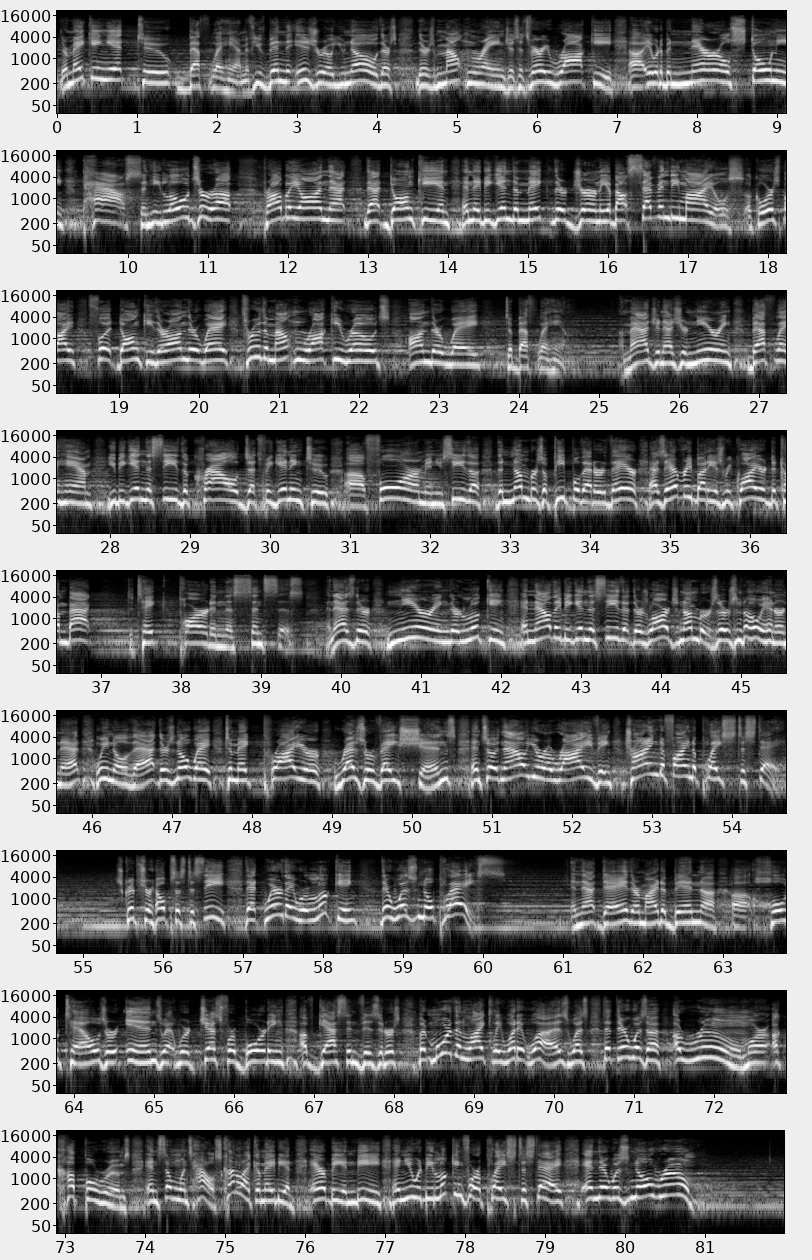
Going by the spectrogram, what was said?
They're making it to Bethlehem. If you've been to Israel, you know there's, there's mountain ranges. It's very rocky. Uh, it would have been narrow, stony paths. And he loads her up, probably on that, that donkey, and, and they begin to make their journey about 70 miles. Of course, by foot, donkey. They're on their way through the mountain rocky roads on their way to Bethlehem. Imagine as you're nearing Bethlehem, you begin to see the crowds that's beginning to uh, form, and you see the, the numbers of people that are there as everybody is required to come back to take part in this census. And as they're nearing, they're looking, and now they begin to see that there's large numbers. There's no internet. We know that. There's no way to make prior reservations. And so now you're arriving, trying to find a place to stay. Scripture helps us to see that where they were looking, there was no place. In that day, there might have been uh, uh, hotels or inns that were just for boarding of guests and visitors. But more than likely, what it was was that there was a, a room or a couple rooms in someone's house, kind of like a, maybe an Airbnb, and you would be looking for a place to stay, and there was no room.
